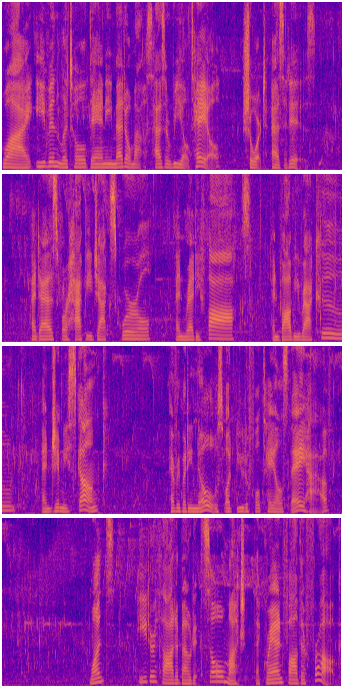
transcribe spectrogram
Why, even little Danny Meadow Mouse has a real tail, short as it is. And as for Happy Jack Squirrel, and Reddy Fox, and Bobby Raccoon, and Jimmy Skunk, everybody knows what beautiful tails they have. Once, Peter thought about it so much that Grandfather Frog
